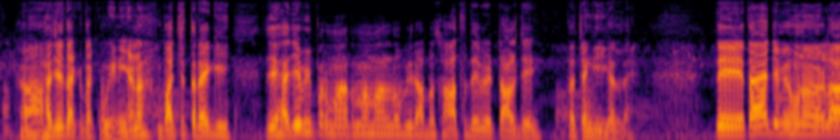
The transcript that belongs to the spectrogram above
ਤਾਂ। ਹਾਂ ਹਜੇ ਤੱਕ ਤਾਂ ਕੋਈ ਨਹੀਂ ਹੈ ਨਾ ਬਚਤ ਰਹਿ ਗਈ। ਜੇ ਹਜੇ ਵੀ ਪ੍ਰਮਾਤਮਾ ਮੰਨ ਲਓ ਵੀ ਰੱਬ ਸਾਥ ਦੇਵੇ ਟਲ ਜੇ ਤਾਂ ਚੰਗੀ ਗੱਲ ਹੈ। ਤੇ ਤਾਂ ਜਿਵੇਂ ਹੁਣ ਅਗਲਾ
